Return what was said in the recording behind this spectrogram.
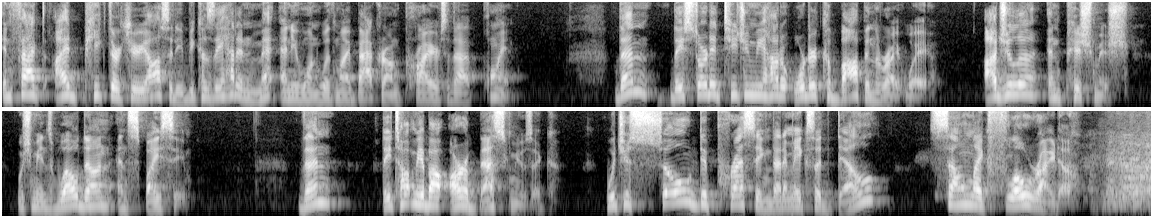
In fact, I had piqued their curiosity because they hadn't met anyone with my background prior to that point. Then they started teaching me how to order kebab in the right way acele and pishmish, which means well done and spicy. Then they taught me about arabesque music, which is so depressing that it makes Adele sound like Flo Rida.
